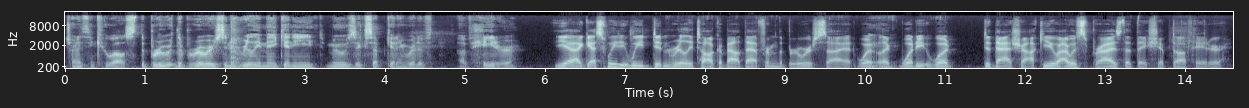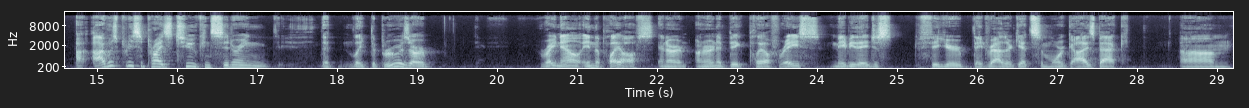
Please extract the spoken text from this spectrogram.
trying to think who else. The Brewer, the Brewers didn't really make any moves except getting rid of of Hader. Yeah, I guess we we didn't really talk about that from the Brewers side. What Mm-hmm. like what do you, what did that shock you? I was surprised that they shipped off Hader. I, I was pretty surprised too, considering that like the Brewers are right now in the playoffs and are are in a big playoff race. Maybe they just figure they'd rather get some more guys back, um,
